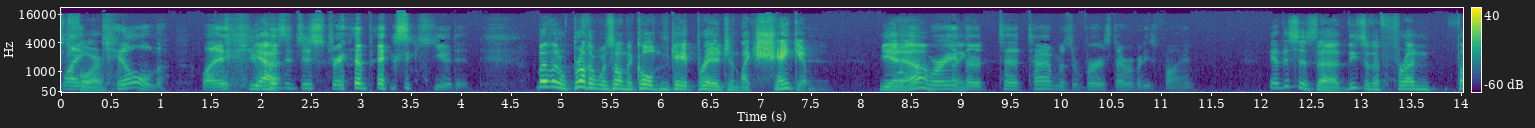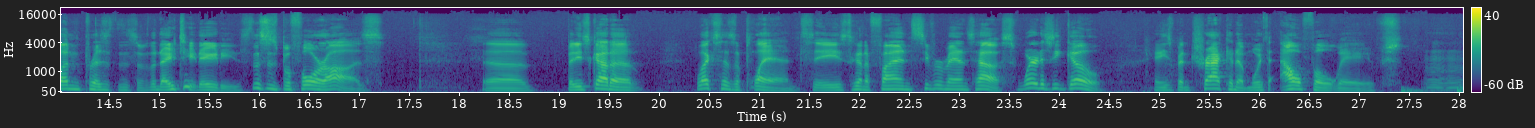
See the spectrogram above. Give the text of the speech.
surprised like for. killed. Like he Yeah. wasn't just straight up executed. My little brother was on the Golden Gate Bridge and like shank him. You well, know? don't worry, Like- the t- time was reversed. Everybody's fine. Yeah, this is uh these are the fun fun presidents of the 1980s. This is before Oz. Uh, but he's got a Lex has a plan. See, he's gonna find Superman's house. Where does he go? And he's been tracking him with alpha waves. Mm-hmm.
